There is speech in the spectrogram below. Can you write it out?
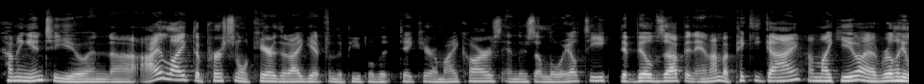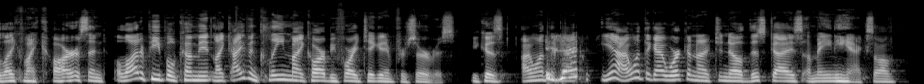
coming into you. And uh, I like the personal care that I get from the people that take care of my cars. And there's a loyalty that builds up. And, and I'm a picky guy. I'm like you. I really like my cars. And a lot of people come in, like I even clean my car before I take it in for service because I want the guy, yeah, I want the guy working on it to know this guy's a maniac. So I'll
